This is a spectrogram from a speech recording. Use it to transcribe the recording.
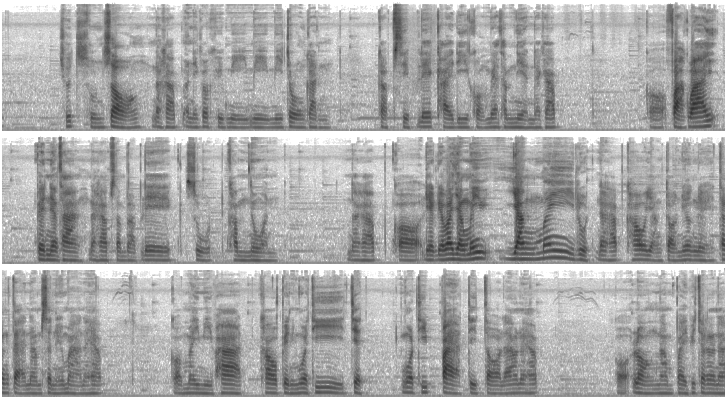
93 ชุด 02 นะครับ อันนี้ก็คือมีมีมีตรงกัน กับ 10 เลขขายดีของแม่ทำเนียนนะครับ ก็ฝากไว้เป็นแนวทางนะครับสำหรับเลขสูตรคำนวณนะครับ ก็เรียกได้ว่ายังไม่ยังไม่หลุดนะครับ เข้าอย่างต่อเนื่องเลย ตั้งแต่นำเสนอมานะครับ ก็ไม่มีพลาดเข้าเป็นงวดที่ 7 งวดที่ 8 ติดต่อแล้วนะครับ ก็ลองนำไปพิจารณา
